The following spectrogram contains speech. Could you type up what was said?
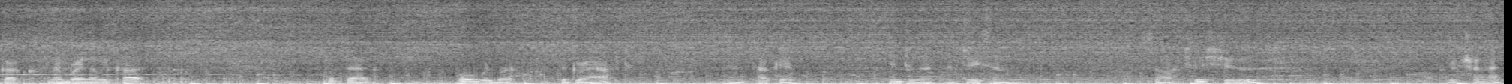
Take our membrane that we cut, put that over the, the graft, and tuck it into that adjacent soft tissue. Retract.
